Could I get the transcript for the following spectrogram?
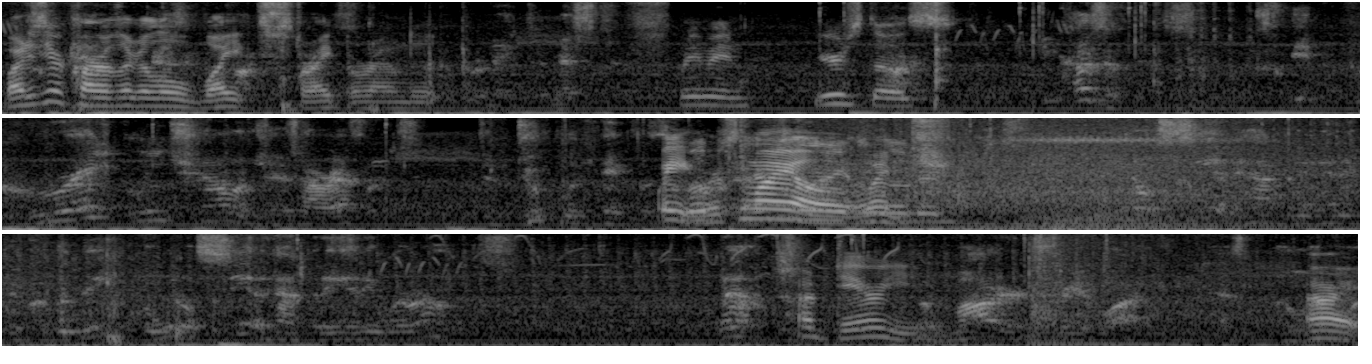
Why does your car have like a little white stripe around it? remains a mystery. What do you mean? Yours does. Because of this, it greatly challenges our efforts to duplicate the Wait, phenomena. where's Whoops, my, I uh, accidentally winch? Unloaded. We don't see it happening any it but we don't see it happening anywhere else. Now, How dare you? the modern tree of life has Alright.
